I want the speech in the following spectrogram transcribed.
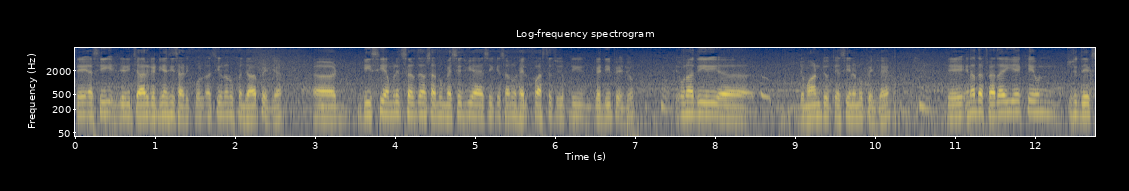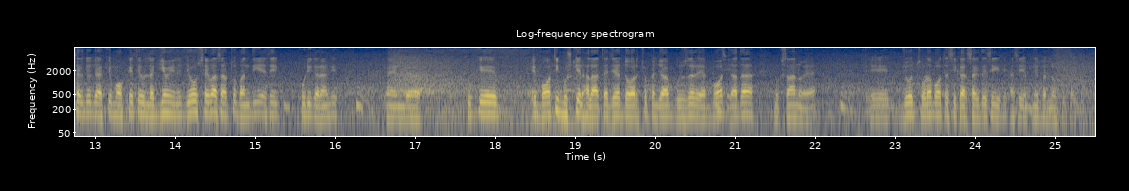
ਤੇ ਅਸੀਂ ਜਿਹੜੀ ਚਾਰ ਗੱਡੀਆਂ ਸੀ ਸਾਡੇ ਕੋਲ ਅਸੀਂ ਉਹਨਾਂ ਨੂੰ ਪੰਜਾਬ ਭੇਜਿਆ। ਡੀਸੀ ਅੰਮ੍ਰਿਤਸਰ ਦਾ ਸਾਨੂੰ ਮੈਸੇਜ ਵੀ ਆਇਆ ਸੀ ਕਿ ਸਾਨੂੰ ਹੈਲਪ ਵਾਸਤੇ ਤੁਸੀਂ ਆਪਣੀ ਗੱਡੀ ਭੇਜੋ। ਤੇ ਉਹਨਾਂ ਦੀ ਡਿਮਾਂਡ ਦੇ ਉੱਤੇ ਅਸੀਂ ਇਹਨਾਂ ਨੂੰ ਭੇਜਿਆ। ਤੇ ਇਹਨਾਂ ਦਾ ਫਾਇਦਾ ਇਹ ਹੈ ਕਿ ਹੁਣ ਤੁਸੀਂ ਦੇਖ ਸਕਦੇ ਹੋ ਜਾ ਕੇ ਮੌਕੇ ਤੇ ਉਹ ਲੱਗੀਆਂ ਹੋਈਆਂ ਨੇ ਜੋ ਸੇਵਾ ਸਾਡੇ ਤੋਂ ਬੰਦੀ ਹੈ ਅਸੀਂ ਪੂਰੀ ਕਰਾਂਗੇ। ਐਂਡ ਕਿਉਂਕਿ ਇਹ ਬਹੁਤ ਹੀ ਮੁਸ਼ਕਿਲ ਹਾਲਾਤ ਹੈ ਜਿਹੜਾ ਦੌਰ ਚੋਂ ਪੰਜਾਬ ਗੁਜ਼ਰ ਰਿਹਾ ਬਹੁਤ ਜ਼ਿਆਦਾ ਨੁਕਸਾਨ ਹੋਇਆ ਹੈ। ਤੇ ਜੋ ਥੋੜਾ ਬਹੁਤ ਅਸੀਂ ਕਰ ਸਕਦੇ ਸੀ ਅਸੀਂ ਆਪਣੇ ਵੱਲੋਂ ਕੀਤਾ ਜੀ।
